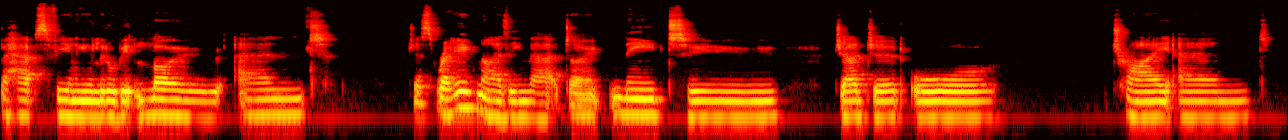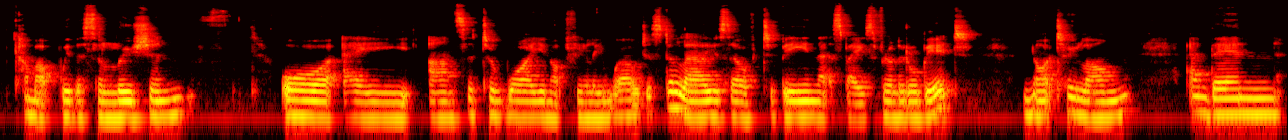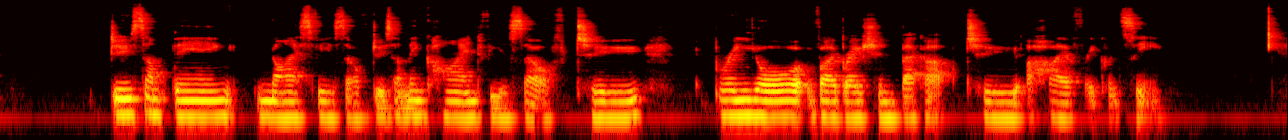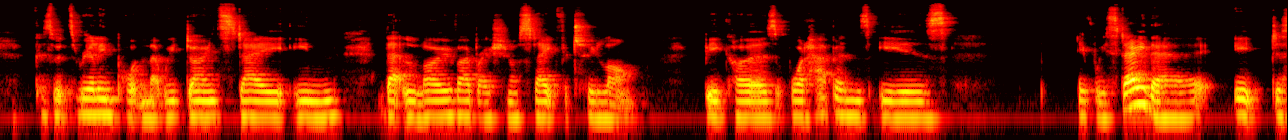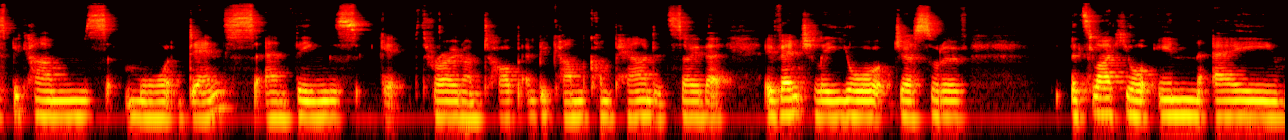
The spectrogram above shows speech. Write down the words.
perhaps feeling a little bit low and just recognizing that. Don't need to judge it or try and come up with a solution or a answer to why you're not feeling well just allow yourself to be in that space for a little bit not too long and then do something nice for yourself do something kind for yourself to bring your vibration back up to a higher frequency because it's really important that we don't stay in that low vibrational state for too long. Because what happens is if we stay there, it just becomes more dense and things get thrown on top and become compounded so that eventually you're just sort of it's like you're in a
